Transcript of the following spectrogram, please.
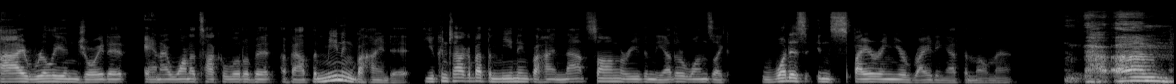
I really enjoyed it, and I want to talk a little bit about the meaning behind it. You can talk about the meaning behind that song or even the other ones, like what is inspiring your writing at the moment? Um,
